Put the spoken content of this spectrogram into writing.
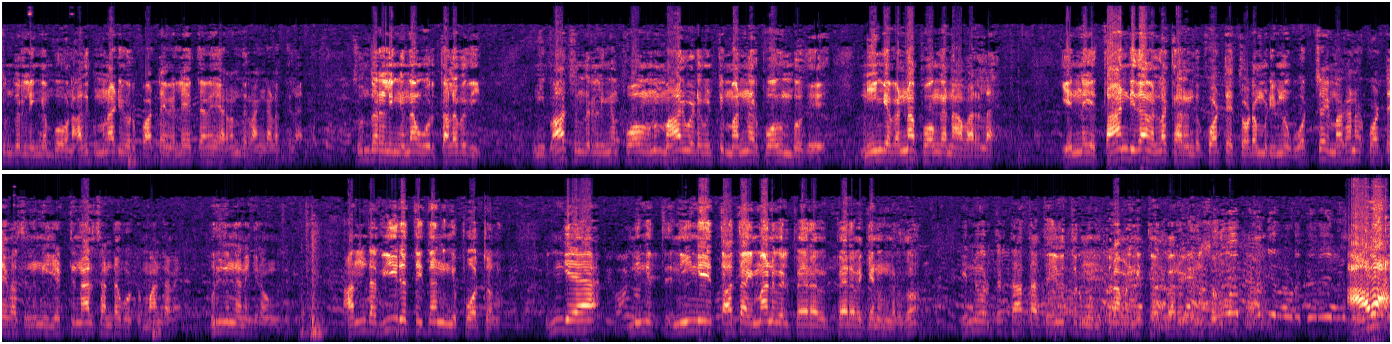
சுந்தரலிங்கம் போகணும். அதுக்கு முன்னாடி ஒரு பாட்டன் வெள்ளையத்தவன் இறந்துறான் களத்துல. சுந்தரலிங்கம் தான் ஒரு தளபதி. நீ வா சுந்தரலிங்கம் போகணும் மாறுவிடம் விட்டு மன்னர் போகும்போது நீங்க வேணா போங்க நான் வரல. என்னைய தாண்டி தான் வெள்ளக்காரன் இந்த கோட்டையை தொட முடியும்னு ஒற்றை மகனா கோட்டை வாசல் எட்டு நாள் சண்டை போட்டு மாண்டவன். புரியுதுன்னு நினைக்கிறேன் உங்களுக்கு. அந்த வீரத்தை தான் நீங்க போற்றணும். இங்க நீங்க நீங்க தாத்தா இமானுவேல் பேரை பேரை வைக்கணுங்கிறதும் இன்னொருத்தர் தாத்தா தெய்வத்திரும முத்துராமலிங்க பேர வைக்கணும் சொல்றேன் அதான்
